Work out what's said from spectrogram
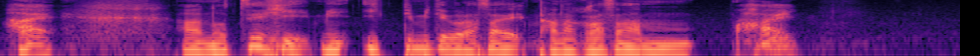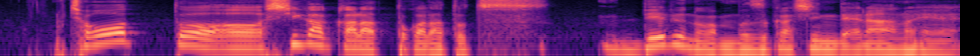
はい。あの、ぜひ行ってみてください。田中さん。はい。ちょっと滋賀からとかだと出るのが難しいんだよな、あの辺。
